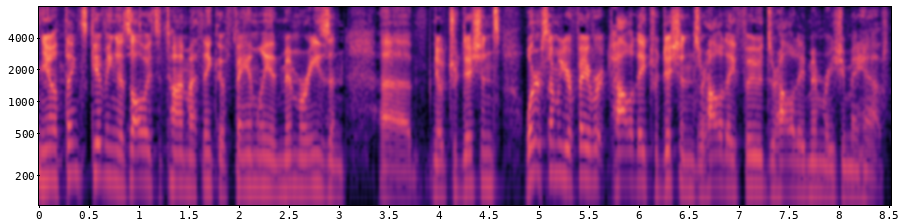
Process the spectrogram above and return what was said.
You know, Thanksgiving is always a time I think of family and memories and uh, you know traditions. What are some of your favorite holiday traditions or holiday foods or holiday memories you may have?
